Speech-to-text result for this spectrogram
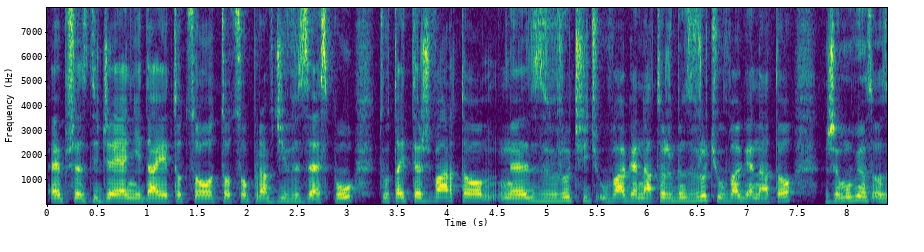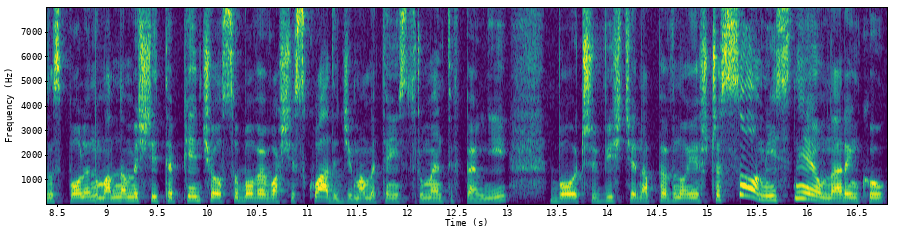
e, przez DJ-a nie daje to co, to, co prawdziwy zespół. Tutaj też warto e, zwrócić uwagę na to, żebym zwrócił uwagę na to, że mówiąc o zespole, no mam na myśli te pięcioosobowe właśnie składy, gdzie mamy te instrumenty w pełni, bo oczywiście na pewno jeszcze są istnieją na rynku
